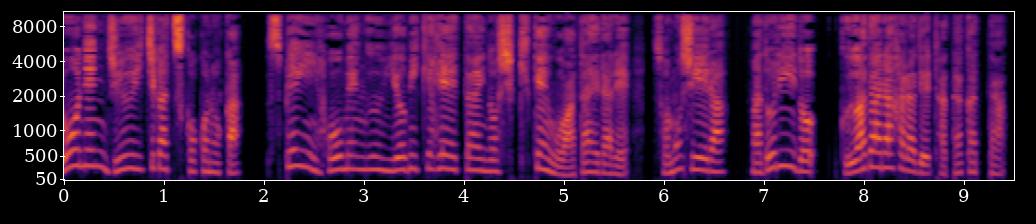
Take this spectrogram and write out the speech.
同年11月9日、スペイン方面軍予備騎兵隊の指揮権を与えられ、ソモシエラ、マドリード、グアダラハラで戦った。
